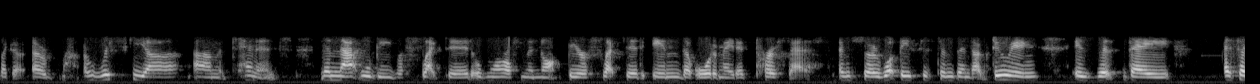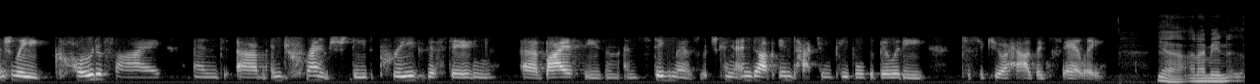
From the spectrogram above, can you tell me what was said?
like a, a, a riskier um, tenant, then that will be reflected, or more often than not, be reflected in the automated process. And so, what these systems end up doing is that they essentially codify and um, entrench these pre existing uh, biases and, and stigmas, which can end up impacting people's ability to secure housing fairly. Yeah, and I mean,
